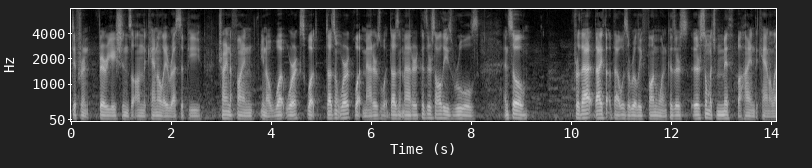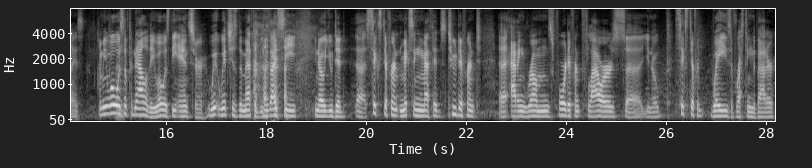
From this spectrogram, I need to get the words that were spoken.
different variations on the cannelé recipe, trying to find, you know, what works, what doesn't work, what matters, what doesn't matter, because there's all these rules. And so for that, I thought that was a really fun one because there's there's so much myth behind the cannelés. I mean, what was the finality? What was the answer? Wh- which is the method? Because I see, you know, you did uh, six different mixing methods, two different uh, adding rums, four different flours, uh, you know, six different ways of resting the batter.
